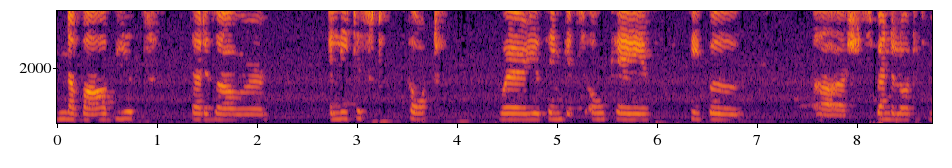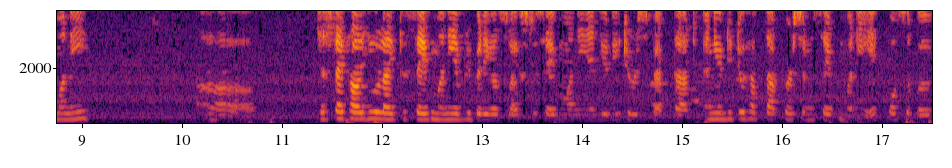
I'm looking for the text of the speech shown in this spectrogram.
Nawabiyat, that is our elitist thought, where you think it's okay if people uh, should spend a lot of money. Uh, just like how you like to save money, everybody else likes to save money, and you need to respect that, and you need to help that person save money if possible.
